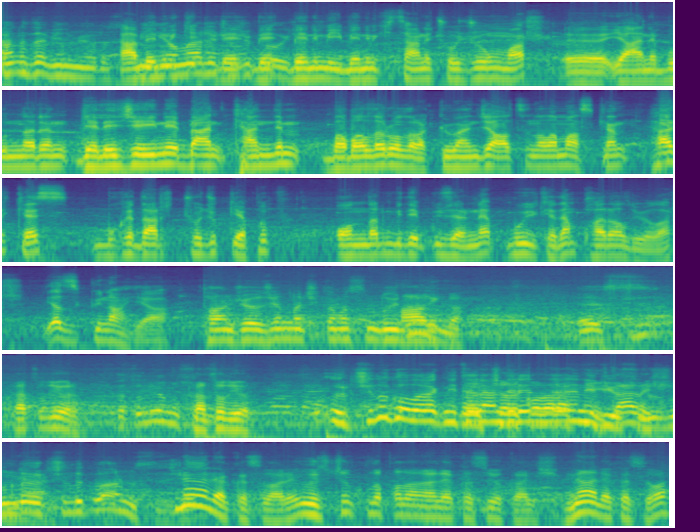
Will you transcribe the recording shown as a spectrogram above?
olacağını da bilmiyoruz. Ha, benim, iki, be- çocuk be- benim benim iki tane çocuğum var. Ee, yani bunların geleceğini ben kendim babalar olarak güvence altına alamazken herkes bu kadar çocuk yapıp onların bir de üzerine bu ülkeden para alıyorlar. Yazık günah ya. Tanju Özcan'ın açıklamasını duydunuz Harika. mu? Ee, siz Katılıyorum. katılıyor musunuz? Katılıyorum. Irkçılık olarak nitelendirenlere olarak ne değil diyorsunuz? kardeşim Bunda yani. ırkçılık var mı sizce? Ne alakası var ya? Irkçılıkla falan alakası yok kardeşim. Ne alakası var?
